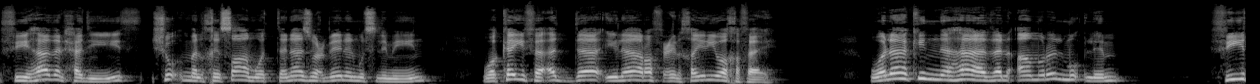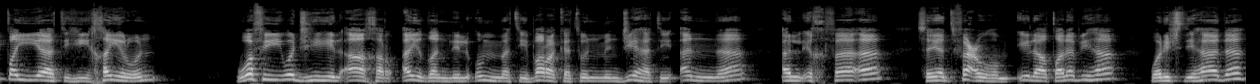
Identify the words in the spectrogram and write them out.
في هذا الحديث شؤم الخصام والتنازع بين المسلمين وكيف أدى إلى رفع الخير وخفائه. ولكن هذا الأمر المؤلم في طياته خير وفي وجهه الآخر أيضا للأمة بركة من جهة أن الإخفاء سيدفعهم إلى طلبها والاجتهاد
